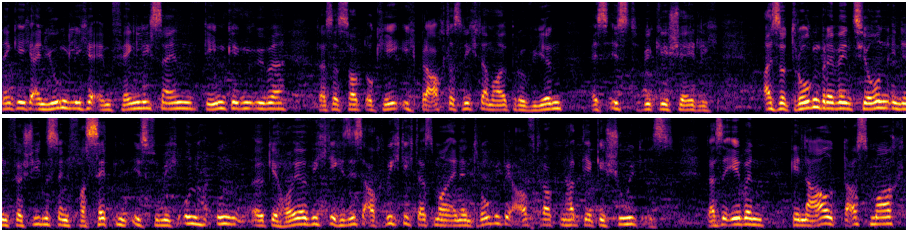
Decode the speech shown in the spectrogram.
denke ich, ein Jugendlicher empfänglich sein dem gegenüber, dass er sagt, okay, ich brauche das nicht einmal probieren, es ist wirklich schädlich. Also Drogenprävention in den verschiedensten Facetten ist für mich ungeheuer wichtig. Es ist auch wichtig, dass man einen Drogenbeauftragten hat, der geschult ist. Dass er eben genau das macht,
